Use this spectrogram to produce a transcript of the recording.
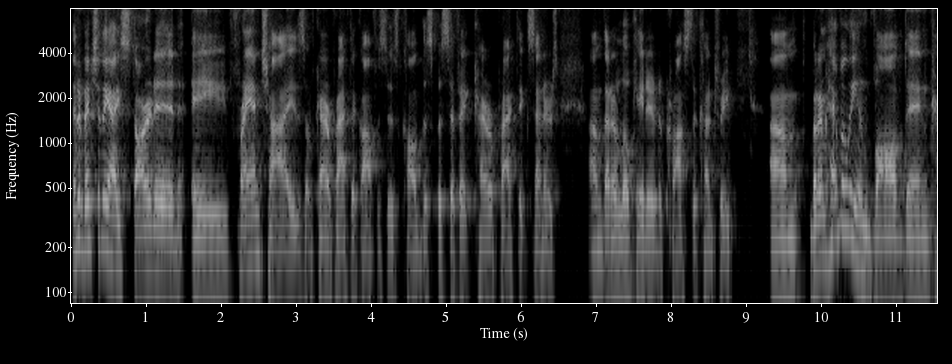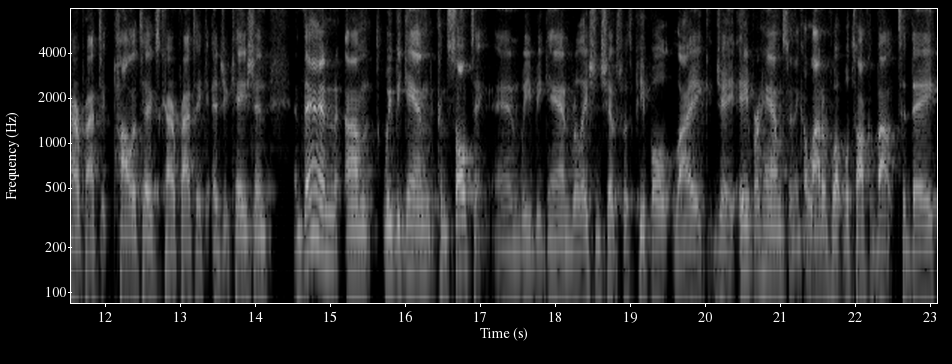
Then eventually I started a franchise of chiropractic offices called the Specific Chiropractic Centers um, that are located across the country. Um, but I'm heavily involved in chiropractic politics, chiropractic education. And then um, we began consulting and we began relationships with people like Jay Abraham. So I think a lot of what we'll talk about today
